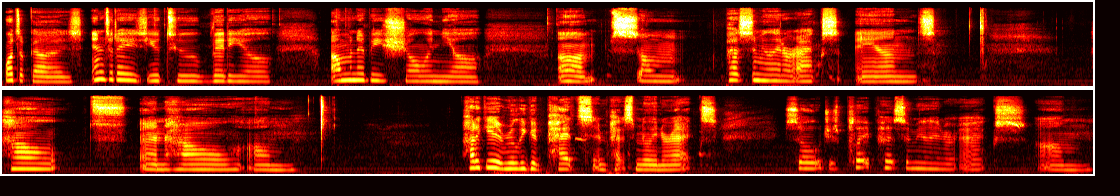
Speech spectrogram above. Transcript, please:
What's up guys? In today's YouTube video, I'm going to be showing y'all um, some Pet Simulator X and how and how um, how to get really good pets in Pet Simulator X. So just play Pet Simulator X. Um,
